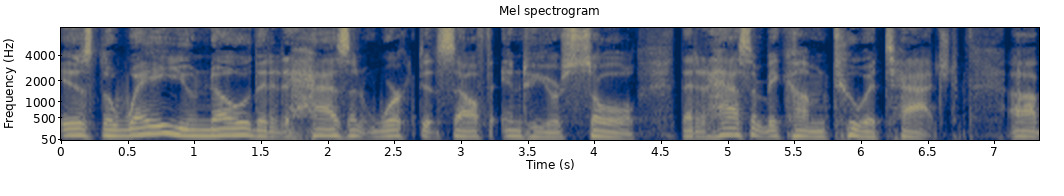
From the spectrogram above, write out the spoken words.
is the way you know that it hasn't worked itself into your soul, that it hasn't become too attached. Uh,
